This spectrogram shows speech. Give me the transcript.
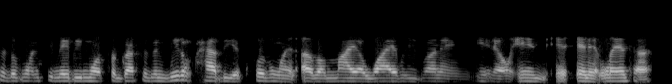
to the ones who may be more progressive? And we don't have the equivalent of a Maya Wiley running, you know, in in, in Atlanta.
